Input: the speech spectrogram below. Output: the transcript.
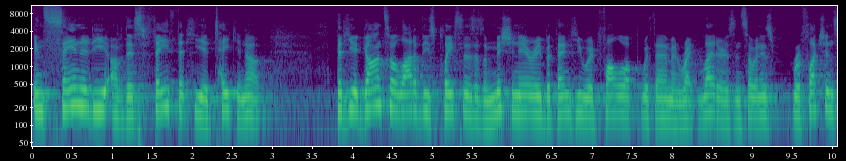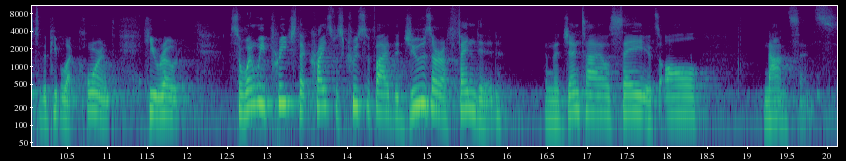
insanity of this faith that he had taken up that he had gone to a lot of these places as a missionary, but then he would follow up with them and write letters. And so in his reflections to the people at Corinth, he wrote, So when we preach that Christ was crucified, the Jews are offended, and the Gentiles say it's all nonsense.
